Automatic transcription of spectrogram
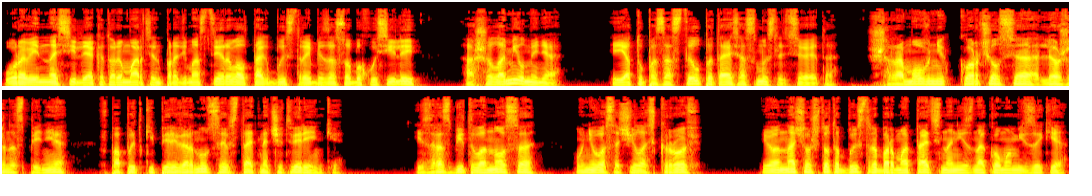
Уровень насилия который мартин продемонстрировал так быстро и без особых усилий ошеломил меня и я тупо застыл, пытаясь осмыслить все это. Шрамовник корчился, лежа на спине, в попытке перевернуться и встать на четвереньки. Из разбитого носа у него сочилась кровь, и он начал что-то быстро бормотать на незнакомом языке.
